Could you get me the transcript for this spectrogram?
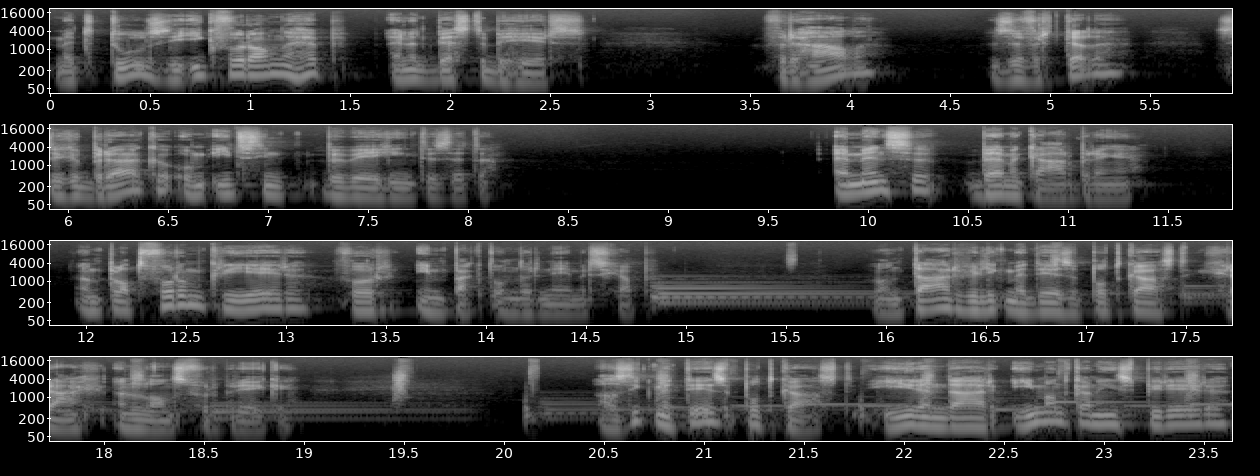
met de tools die ik voorhanden heb en het beste beheers. Verhalen, ze vertellen, ze gebruiken om iets in beweging te zetten. En mensen bij elkaar brengen. Een platform creëren voor impactondernemerschap want daar wil ik met deze podcast graag een lans voor breken. Als ik met deze podcast hier en daar iemand kan inspireren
